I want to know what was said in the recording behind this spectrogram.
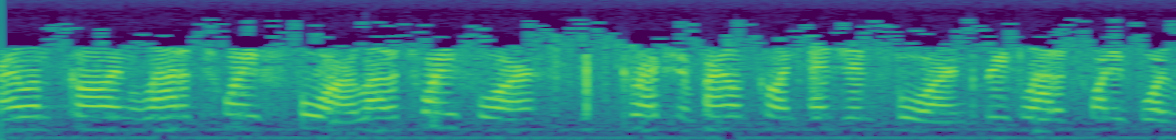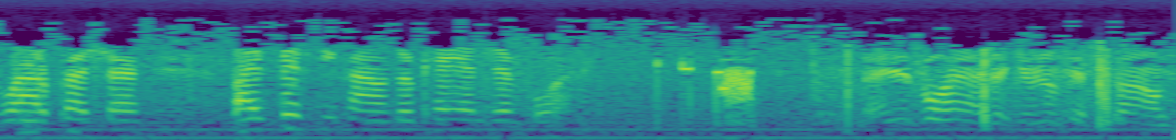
Ryland's calling ladder 24. Ladder 24. Correction, Ryland's calling engine 4. Increase ladder 24's ladder pressure by 50 pounds. Okay, engine 4. Engine 4 has it. Giving him 50 pounds.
